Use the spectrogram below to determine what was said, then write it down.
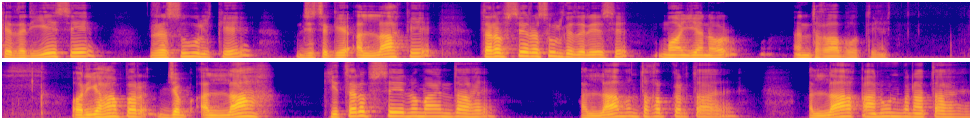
کے ذریعے سے، رسول کے، جسے کہ اللہ کے طرف سے، رسول کے ذریعے سے معین اور انتخاب ہوتے ہیں۔ اور یہاں پر جب اللہ کی طرف سے نمائندہ ہے، اللہ منتخب کرتا ہے، اللہ قانون بناتا ہے،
